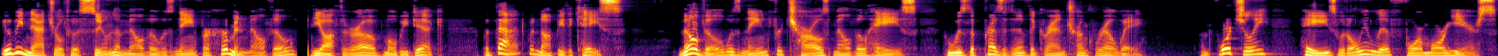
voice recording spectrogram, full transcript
It would be natural to assume that Melville was named for Herman Melville, the author of Moby Dick, but that would not be the case. Melville was named for Charles Melville Hays, who was the president of the Grand Trunk Railway. Unfortunately, Hays would only live four more years.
